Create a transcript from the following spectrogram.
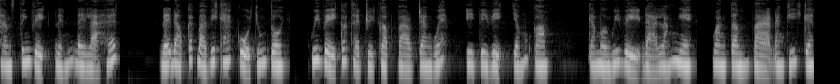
Times tiếng Việt đến đây là hết. Để đọc các bài viết khác của chúng tôi, quý vị có thể truy cập vào trang web e itviet.com. Cảm ơn quý vị đã lắng nghe, quan tâm và đăng ký kênh.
